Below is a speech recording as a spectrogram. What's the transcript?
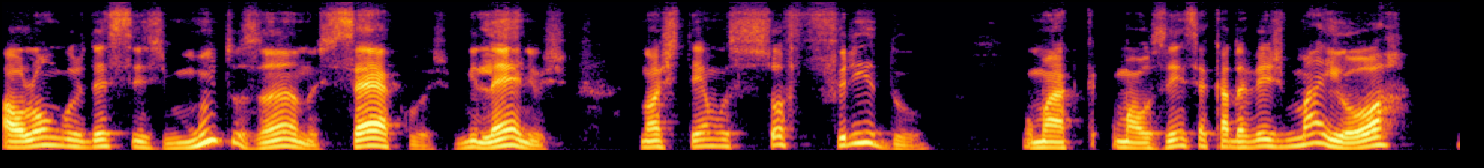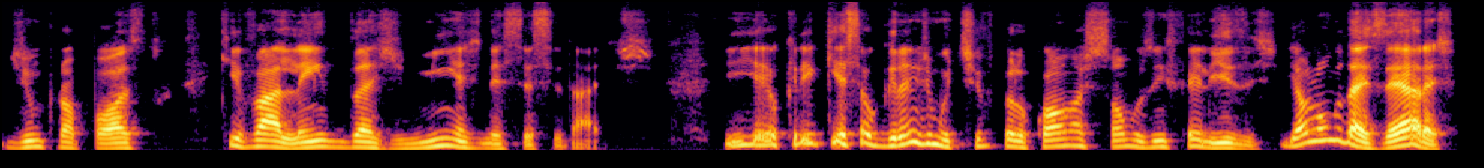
Ao longo desses muitos anos, séculos, milênios, nós temos sofrido uma, uma ausência cada vez maior de um propósito que vá além das minhas necessidades. E eu creio que esse é o grande motivo pelo qual nós somos infelizes. E ao longo das eras,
